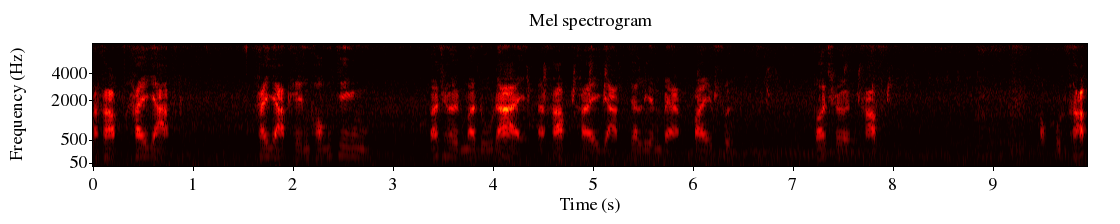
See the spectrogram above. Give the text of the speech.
นะครับ ใครอยากใครอยากเห็นของจริง ก็เชิญมาดูได้นะครับ ใครอยากจะเรียนแบบไปฝึก ก็เชิญครับ ขอบคุณครับ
